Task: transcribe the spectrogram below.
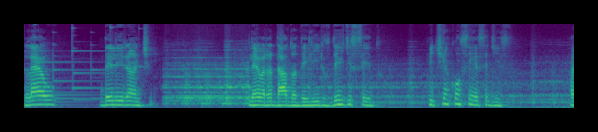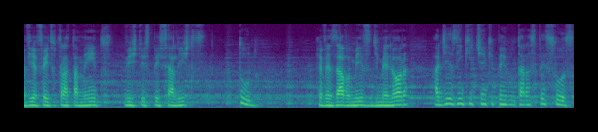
Léo delirante. Léo era dado a delírios desde cedo e tinha consciência disso. Havia feito tratamentos, visto especialistas, tudo. Revezava meses de melhora a dias em que tinha que perguntar às pessoas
